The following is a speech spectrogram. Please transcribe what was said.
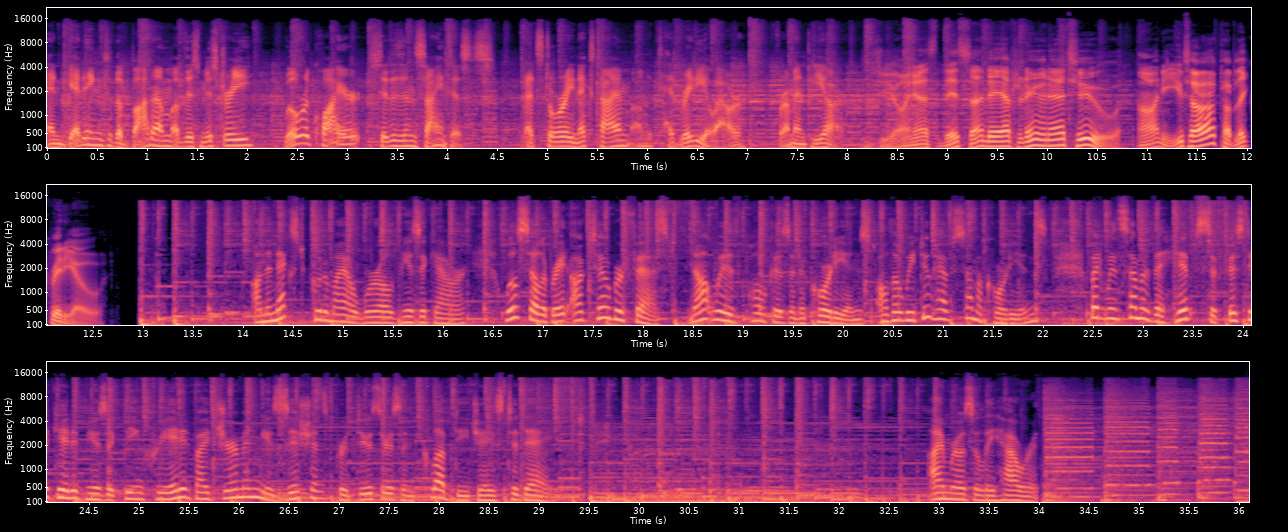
And getting to the bottom of this mystery will require citizen scientists. That story next time on the TED Radio Hour from NPR. Join us this Sunday afternoon at 2 on Utah Public Radio. On the next Putumayo World Music Hour, We'll celebrate Oktoberfest, not with polkas and accordions, although we do have some accordions, but with some of the hip, sophisticated music being created by German musicians, producers, and club DJs today. I'm Rosalie Howarth.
